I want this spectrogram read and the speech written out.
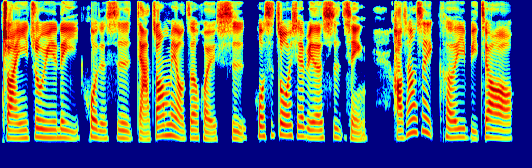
转移注意力，或者是假装没有这回事，或是做一些别的事情，好像是可以比较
